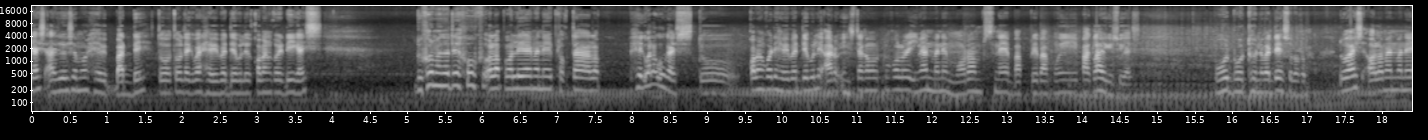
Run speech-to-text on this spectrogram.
গাইছ আজি হৈছে মোৰ হেপী বাৰ্থডে তো তোৰ একবাৰ হেপী বাৰ্থডে বুলি কমেণ্ট কৰি দি গাইছ দুখৰ মাজতে সুখ অলপ উলিয়াই মানে ভ্লগটা অলপ হেৰি কৰিব লাগিব গাইছ তো কমেণ্ট কৰি দি হেপী বাৰ্থডে বুলি। আৰু ইনষ্টাগ্ৰামত সকলোৰে ইমান মানে মৰম, স্নেহ, বাপৰে বাপ, মই পাগলা হৈ গৈছোঁ গাইছ বহুত বহুত ধন্যবাদ দেই চবকে। তো গাইছ অলপমান মানে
